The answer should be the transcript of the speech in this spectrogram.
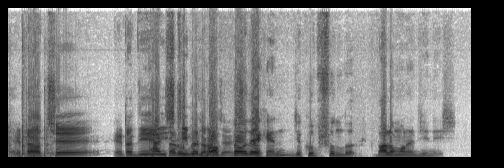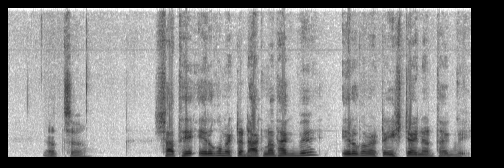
এটা হচ্ছে এটা দিয়ে স্টিম করা যায়। নবটাও দেখেন যে খুব সুন্দর ভালো মানের জিনিস। আচ্ছা। সাথে এরকম একটা ঢাকনা থাকবে এরকম একটা স্টাইনার থাকবে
